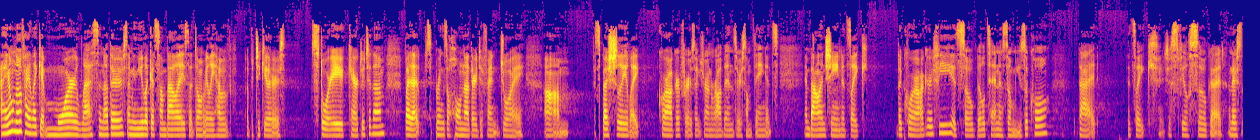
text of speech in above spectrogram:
I don't know if I like it more or less than others. I mean, you look at some ballets that don't really have a particular story character to them, but it brings a whole nother different joy. Um, especially like choreographers like Jerome Robbins or something. It's and Balanchine. It's like the choreography is so built in and so musical that it's like it just feels so good. And there's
